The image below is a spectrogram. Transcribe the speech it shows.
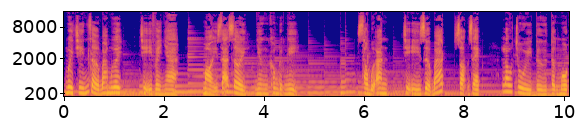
19 giờ 30, chị về nhà, mỏi dã rời nhưng không được nghỉ. Sau bữa ăn, chị rửa bát, dọn dẹp, lau chùi từ tầng 1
